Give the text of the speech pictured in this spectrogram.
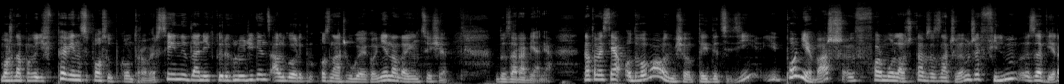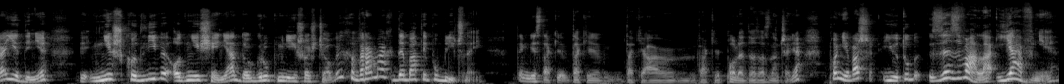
można powiedzieć, w pewien sposób kontrowersyjny dla niektórych ludzi, więc algorytm oznaczył go jako nie nadający się do zarabiania. Natomiast ja odwołałem się od tej decyzji, ponieważ w formularzu tam zaznaczyłem, że film zawiera jedynie nieszkodliwe odniesienia do grup mniejszościowych w ramach debaty publicznej. Tym jest takie, takie, takie, pole do zaznaczenia, ponieważ YouTube zezwala jawnie,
